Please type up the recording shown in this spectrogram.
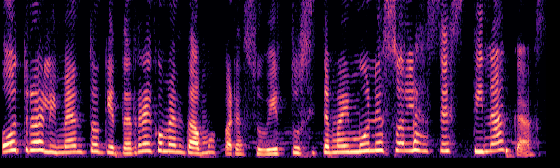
otro alimento que te recomendamos para subir tu sistema inmune son las espinacas.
